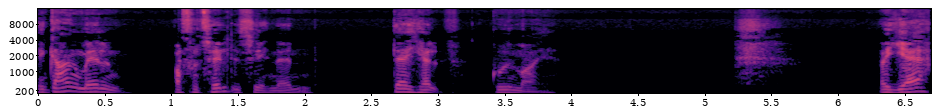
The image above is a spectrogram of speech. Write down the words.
en gang imellem, at fortælle det til hinanden. Der hjælp Gud mig. Og ja,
